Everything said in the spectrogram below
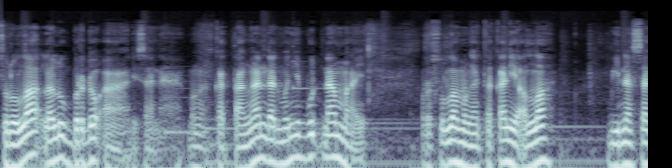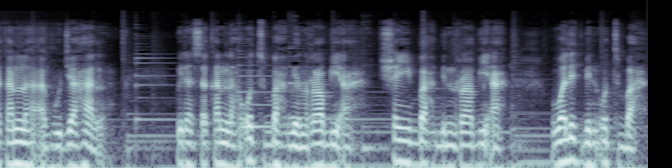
Rasulullah lalu berdoa di sana, mengangkat tangan dan menyebut nama. Rasulullah mengatakan, "Ya Allah, binasakanlah Abu Jahal, binasakanlah Utbah bin Rabi'ah, Syaibah bin Rabi'ah, Walid bin Utbah,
